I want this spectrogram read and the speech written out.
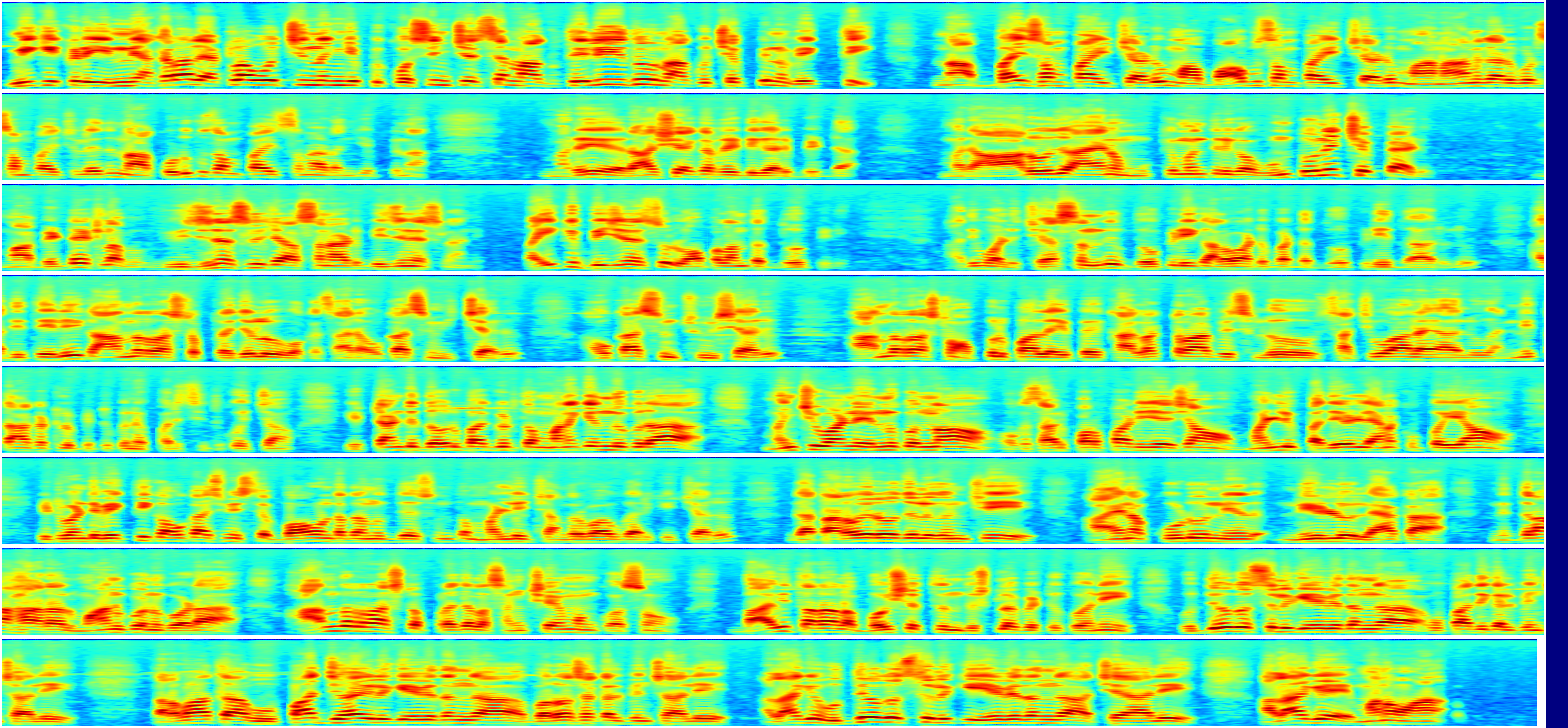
మీకు ఇక్కడ ఇన్ని ఎకరాలు ఎట్లా వచ్చిందని చెప్పి క్వశ్చన్ చేస్తే నాకు తెలియదు నాకు చెప్పిన వ్యక్తి నా అబ్బాయి సంపాదించాడు మా బాబు సంపాదించాడు మా నాన్నగారు కూడా సంపాదించలేదు నా కొడుకు సంపాదిస్తున్నాడు అని చెప్పిన మరే రాజశేఖర రెడ్డి గారి బిడ్డ. మరి ఆ రోజు ఆయన ముఖ్యమంత్రిగా ఉంటూనే చెప్పాడు మా బిడ్డ ఇట్లా బిజినెస్లు చేస్తున్నాడు బిజినెస్లు అని పైకి బిజినెస్ లోపలంతా దోపిడీ. అది వాళ్ళు చేస్తుంది. దోపిడీకి అలవాటు పడ్డ దోపిడీదారులు. అది తెలియక ఆంధ్ర రాష్ట్ర ప్రజలు ఒకసారి అవకాశం ఇచ్చారు. అవకాశం చూశారు. ఆంధ్ర రాష్ట్రం అప్పుల పాలైపోయి కలెక్టర్ ఆఫీసులు సచివాలయాలు అన్ని తాకట్లు పెట్టుకునే పరిస్థితికి వచ్చాం. ఇట్లాంటి దౌర్భాగ్యుడితో మనకెందుకురా? మంచివాడిని ఎన్నుకుందాం. ఒకసారి పొరపాటు చేశాం. మళ్ళీ పదేళ్ళు వెనకపోయాం. ఇటువంటి వ్యక్తికి అవకాశం ఇస్తే బాగుంటుందన్న ఉద్దేశంతో మళ్ళీ చంద్రబాబు గారికి ఇచ్చారు. గత అరవై రోజుల నుంచి ఆయన కూడు నీళ్ళు లేక నిద్రాహారాలు మానుకొని కూడా ఆంధ్ర రాష్ట్ర ప్రజల సంక్షేమం కోసం భావితరాల భవిష్యత్తును దృష్టిలో పెట్టుకొని ఉద్యోగస్తులకు ఏ విధంగా ఉపాధి కల్పించాలి తర్వాత ఉపాధ్యాయులకు ఏ విధంగా భరోసా కల్పించాలి అలాగే ఉద్యోగస్తులకి ఏ విధంగా చేయాలి అలాగే మనం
